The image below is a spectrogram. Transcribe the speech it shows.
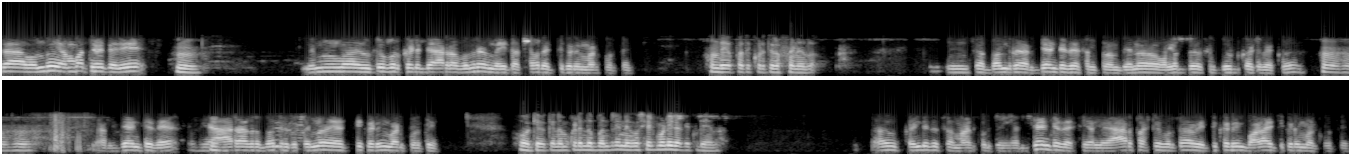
ಸರ್ ಒಂದು ಎಂಬತ್ತು ಹೇಳ್ತೀವಿ ಹ್ಞೂ ನಿಮ್ಮ ಯೂಟ್ಯೂಬರ್ ಕಡೆದು ಯಾರು ಬಂದರೆ ಒಂದು ಐದು ಹತ್ತು ಸಾವಿರ ಹೆಚ್ಚು ಕಡಿಮೆ ಮಾಡ್ಕೊಡ್ತೇನೆ. ಒಂದು ಎಪ್ಪತ್ತು ಕೊಡ್ತೀರಾ ಫೈನಲ್ ಹ್ಞೂ ಸರ್ ಬಂದರೆ ಅರ್ಜೆಂಟ್ ಇದೆ ಸ್ವಲ್ಪ ನಮ್ದೇನೋ ಹೊಲದ್ದು ಸ್ವಲ್ಪ ದುಡ್ಡು ಕಟ್ಟಬೇಕು ಅರ್ಜೆಂಟ್ ಇದೆ. ಯಾರಾದರೂ ಬಂದ್ರೆ ಗೊತ್ತಿನ್ನೂ ಹೆಚ್ಚು ಕಡಿಮೆ ಮಾಡ್ಕೊಡ್ತೀವಿ. ಓಕೆ ಓಕೆ ನಮ್ಮ ಕಡೆಯಿಂದ ಬಂದರೆ ನೆಗೋಷಿಯೇಟ್ ಮಾಡಿ ಗಾಡಿ ಕೊಡಿ ಅಣ್ಣ. ಹೌದು ಖಂಡಿತ ಸರ್ ಮಾಡ್ಕೊಡ್ತೀನಿ. ಅರ್ಜೆಂಟ್ ಇದೆ. ಯಾರು ಫಸ್ಟಿಗೆ ಬರ್ತಾವೆ ಹೆಚ್ಚು ಕಡಿಮೆ, ಭಾಳ ಹೆಚ್ಚು ಕಡಿಮೆ ಮಾಡ್ಕೊಡ್ತೀವಿ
